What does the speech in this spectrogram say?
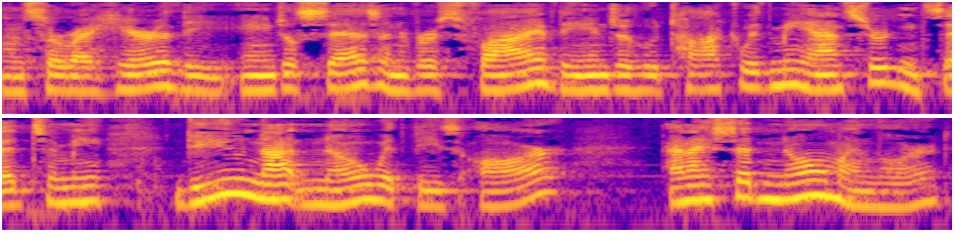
And so right here, the angel says in verse 5 the angel who talked with me answered and said to me, Do you not know what these are? And I said, No, my Lord.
